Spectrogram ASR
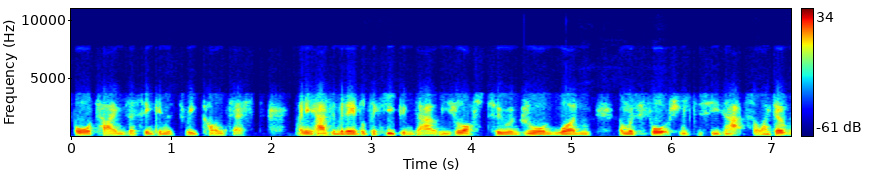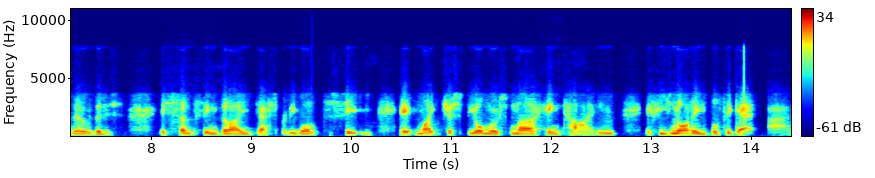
four times, I think, in the three contests, and he hasn't been able to keep him down. He's lost two and drawn one, and was fortunate to see that. So I don't know that it's it's something that I desperately want to see. It might just be almost marking time if he's not able to get. Uh,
